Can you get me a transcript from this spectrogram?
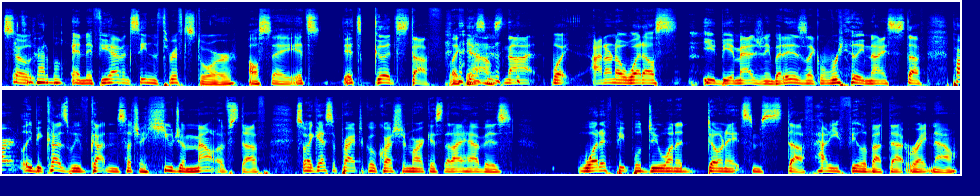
So it's incredible. And if you haven't seen the thrift store, I'll say it's it's good stuff. Like this is not what I don't know what else you'd be imagining, but it is like really nice stuff. Partly because we've gotten such a huge amount of stuff. So I guess a practical question, Marcus, that I have is what if people do want to donate some stuff? How do you feel about that right now?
